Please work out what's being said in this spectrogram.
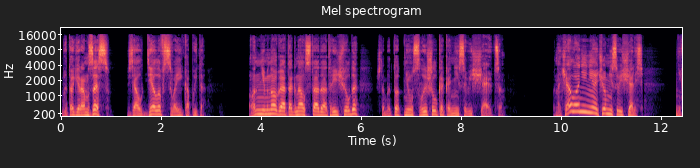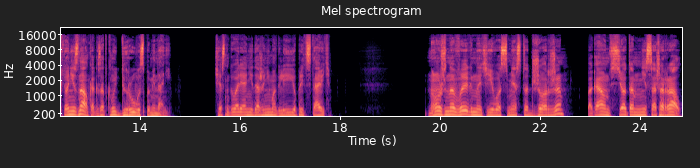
В итоге Рамзес взял дело в свои копыта. Он немного отогнал стадо от Ричфилда, чтобы тот не услышал, как они совещаются. Поначалу они ни о чем не совещались. Никто не знал, как заткнуть дыру воспоминаний. Честно говоря, они даже не могли ее представить. «Нужно выгнать его с места Джорджа, пока он все там не сожрал»,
